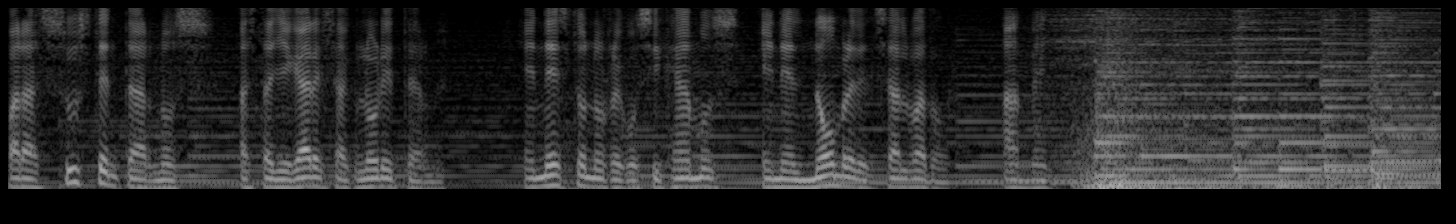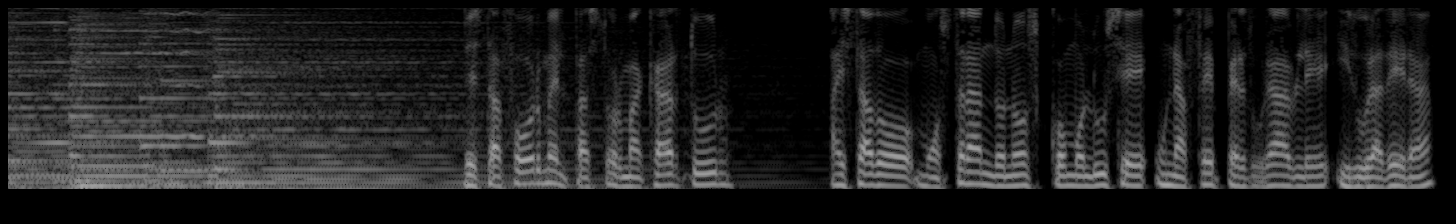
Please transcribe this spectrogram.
para sustentarnos hasta llegar a esa gloria eterna. En esto nos regocijamos en el nombre del Salvador. Amén. De esta forma, el pastor MacArthur ha estado mostrándonos cómo luce una fe perdurable y duradera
